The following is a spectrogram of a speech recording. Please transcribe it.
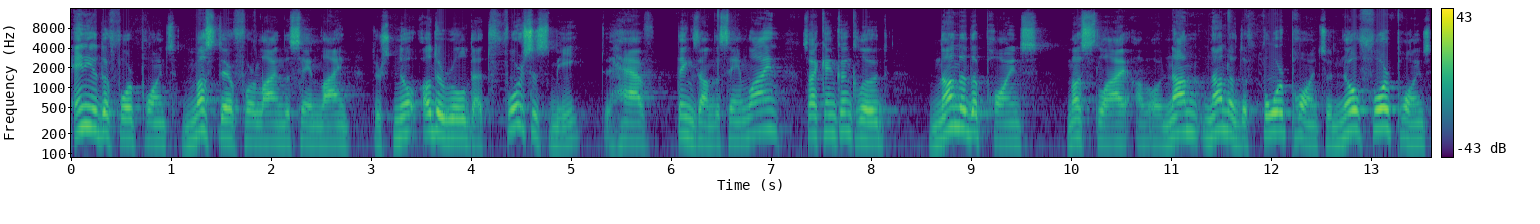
any of the four points must therefore lie on the same line. There's no other rule that forces me to have things on the same line. So I can conclude none of the points must lie, uh, or none, none of the four points, or no four points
